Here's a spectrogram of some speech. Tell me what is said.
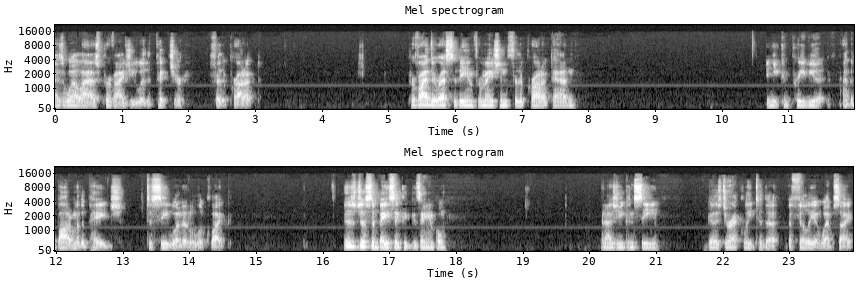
as well as provide you with a picture for the product. Provide the rest of the information for the product ad and you can preview it at the bottom of the page to see what it'll look like. This is just a basic example but as you can see it goes directly to the affiliate website.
